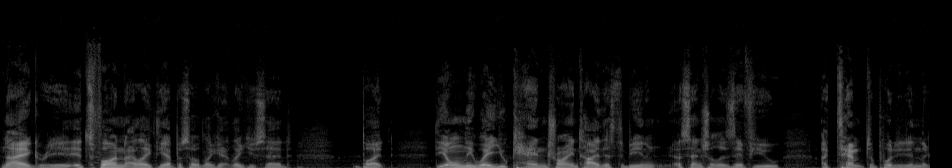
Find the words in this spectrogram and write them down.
No, I agree. It's fun. I like the episode, like like you said, but the only way you can try and tie this to being essential is if you attempt to put it in the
